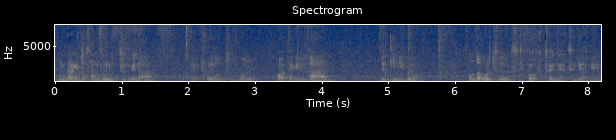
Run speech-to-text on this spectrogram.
상당히 뭐 삼성 노트북이나 애플의 노트북 과 되게 유사한 느낌이고요. 썬더볼트 스티커가 붙어 있네요. 특이하게.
